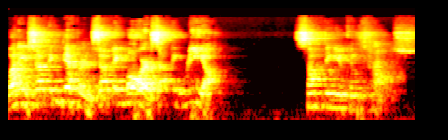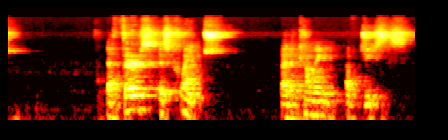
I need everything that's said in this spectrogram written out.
wanting something different, something more, something real, something you can touch. The thirst is quenched by the coming of Jesus.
